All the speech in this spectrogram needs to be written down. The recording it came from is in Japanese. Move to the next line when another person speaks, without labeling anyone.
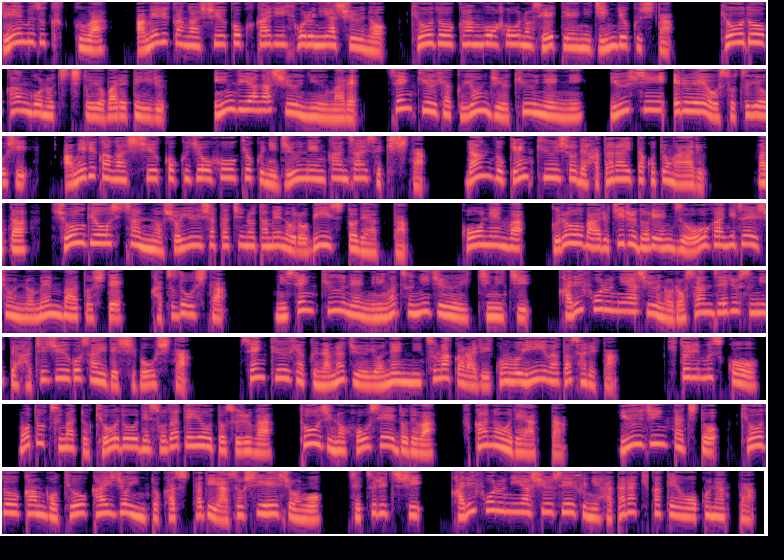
ジェームズ・クックは、アメリカ合衆国カリフォルニア州の共同看護法の制定に尽力した。共同看護の父と呼ばれている。インディアナ州に生まれ、1949年に UCLA を卒業し、アメリカ合衆国情報局に10年間在籍した。ランド研究所で働いたことがある。また、商業資産の所有者たちのためのロビーストであった。後年は、 Global Children's Organization のメンバーとして活動した。2009年2月21日、カリフォルニア州のロサンゼルスにて85歳で死亡した。1974年に妻から離婚を言い渡された。一人息子を元妻と共同で育てようとするが、当時の法制度では不可能であった。友人たちと共同看護協会ジョイントカスタディアソシエーションを設立し、カリフォルニア州政府に働きかけを行った。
